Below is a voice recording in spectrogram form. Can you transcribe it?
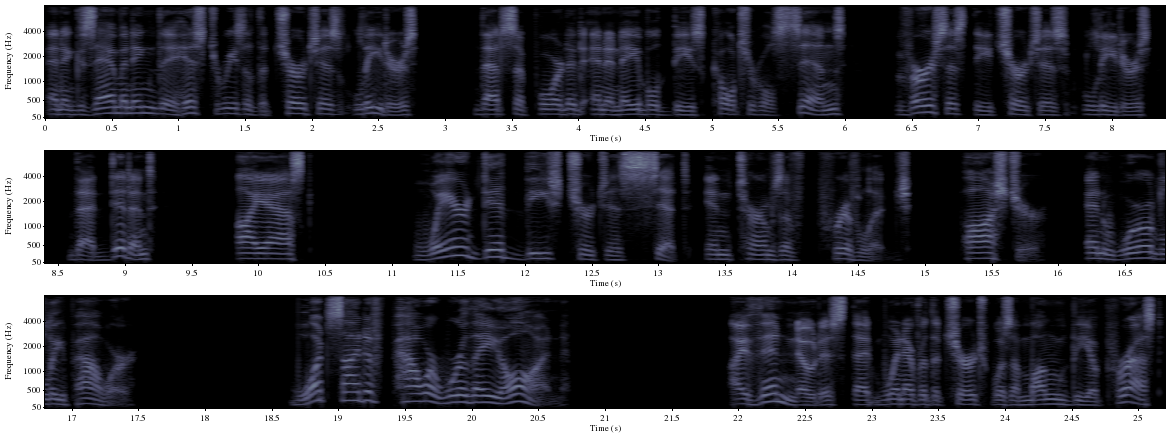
and examining the histories of the church's leaders that supported and enabled these cultural sins versus the church's leaders that didn't, I ask, where did these churches sit in terms of privilege, posture, and worldly power? What side of power were they on? I then noticed that whenever the church was among the oppressed,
